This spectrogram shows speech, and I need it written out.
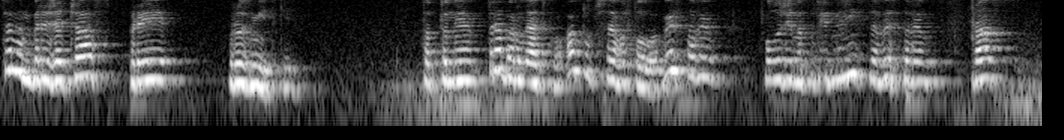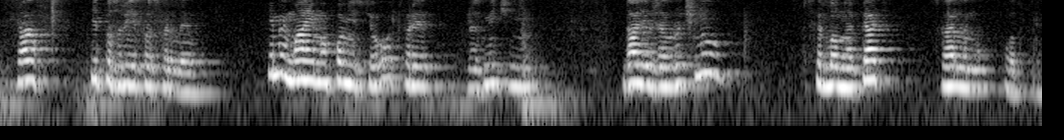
Це нам береже час при розмітці. Тобто не треба рулетку, а тут все готово. Виставив, положив на потрібне місце, виставив, раз, раз і посередині просверлив. І ми маємо повністю отвори розмічені. Далі вже вручну, сверлом на 5, сверлимо отвори.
